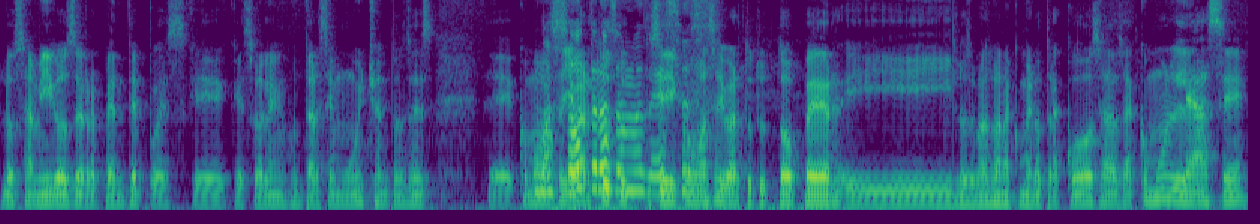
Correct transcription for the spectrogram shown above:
los amigos de repente, pues, que, que suelen juntarse mucho, entonces, eh, ¿cómo vas a llevar tú tu- sí, cómo vas a llevar tú tu topper y los demás van a comer otra cosa? O sea, ¿cómo le hace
